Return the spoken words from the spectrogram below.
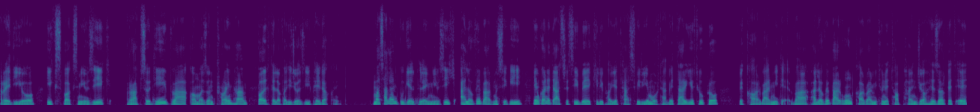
Rdio، Xbox Music، Rhapsody و Amazon Prime هم با اختلافاتی جزئی پیدا کنید. مثلا Google Play Music علاوه بر موسیقی امکان دسترسی به کلیپ های تصویری مرتبط در یوتیوب رو به کاربر میده و علاوه بر اون کاربر می‌تونه تا 50 هزار قطعه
